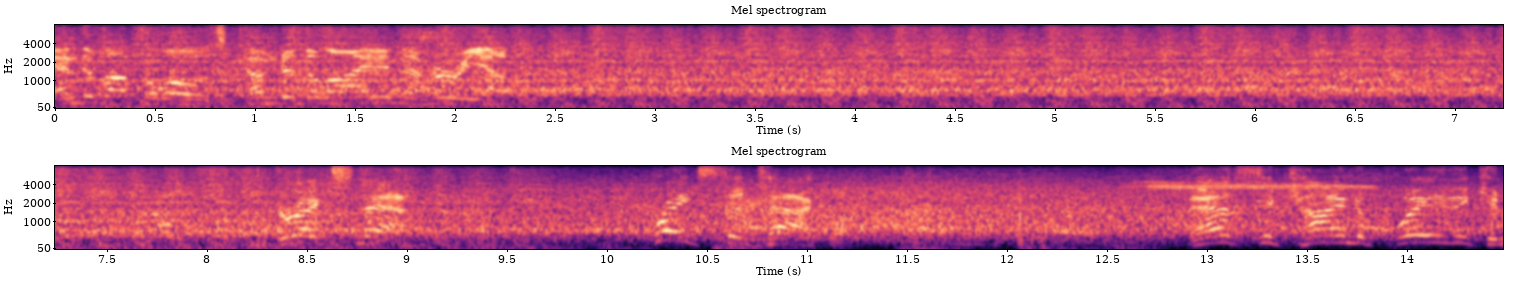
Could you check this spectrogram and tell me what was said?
And the Buffaloes come to the line in the hurry-up. Direct snap. Breaks the tackle. That's the kind of play that can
